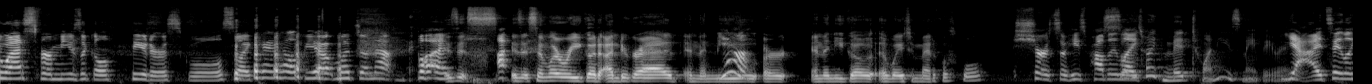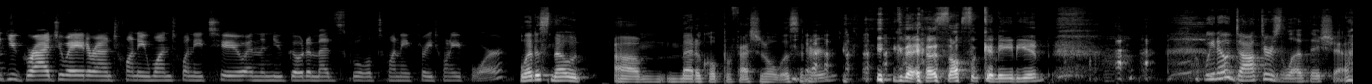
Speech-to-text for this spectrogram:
U.S. for musical theater school, so I can't help you out much on that. But is it s- I- is it similar where you go to undergrad and then you Yeah. or and then you go away to medical school sure, so he's probably so like like mid twenties, maybe, right? Yeah, I'd say like you graduate around 21, 22, and then you go to med school 23, 24. let us know um medical professional listener that is also canadian we know doctors love this show.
